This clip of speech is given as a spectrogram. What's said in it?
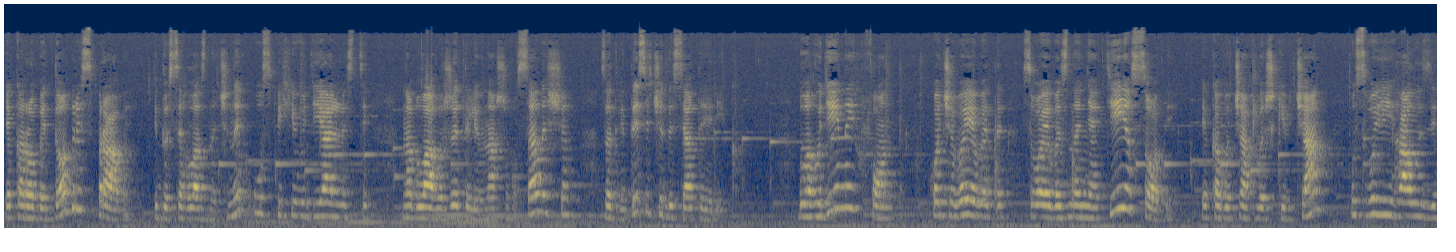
яка робить добрі справи і досягла значних успіхів у діяльності на благо жителів нашого селища за 2010 рік. Благодійний фонд хоче виявити своє визнання тій особі, яка в очах вишківчан у своїй галузі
